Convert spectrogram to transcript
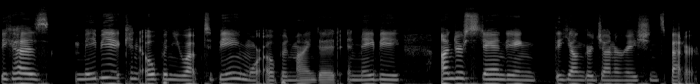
because maybe it can open you up to being more open minded and maybe understanding the younger generations better.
